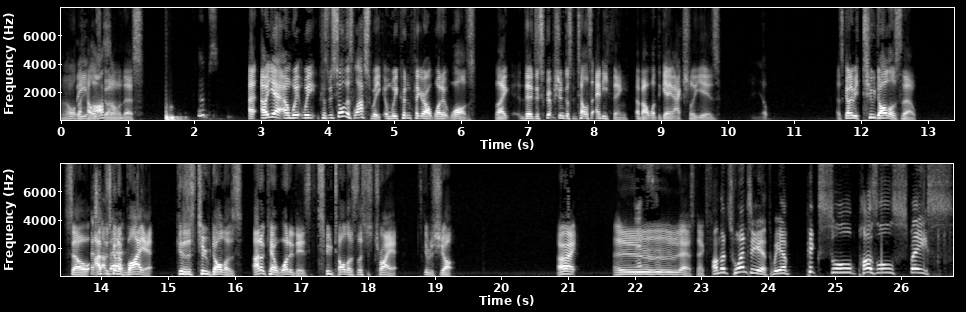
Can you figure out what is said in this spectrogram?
I don't know what the Be hell is going on with this. Oops. Uh, oh yeah, and we we because we saw this last week and we couldn't figure out what it was. Like the description doesn't tell us anything about what the game actually is. Yep. It's going to be two dollars though, so That's I'm just going to buy it because it's two dollars. I don't care what it is. It's two dollars. Let's just try it. Let's give it a shot. All right. Uh, yes, next. On the 20th, we have Pixel Puzzle Space.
